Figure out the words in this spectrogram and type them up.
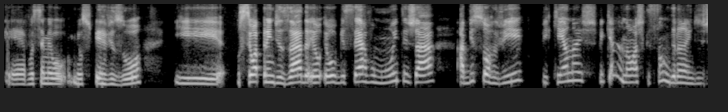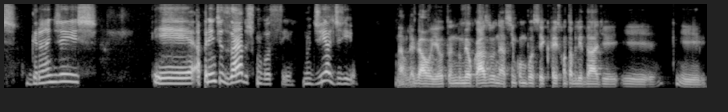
é, você é meu, meu supervisor, e o seu aprendizado, eu, eu observo muito e já absorvi pequenas, pequenas não, acho que são grandes, grandes é, aprendizados com você no dia a dia. Não, legal. E eu, no meu caso, né, assim como você que fez contabilidade e, e,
